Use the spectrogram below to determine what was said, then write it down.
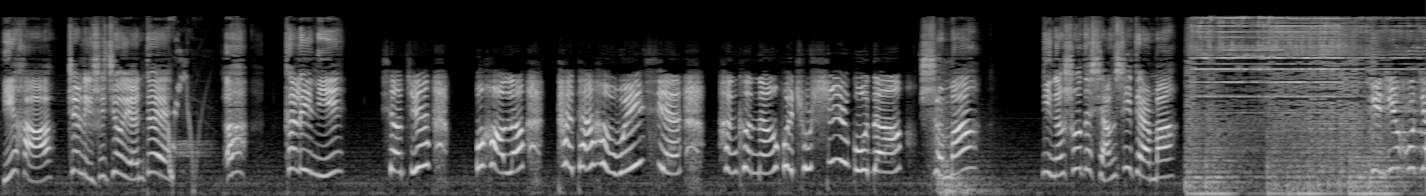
你好，这里是救援队。啊，克利尼，小娟，不好了，泰坦很危险，很可能会出事故的。什么？你能说的详细点吗？紧急呼叫！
